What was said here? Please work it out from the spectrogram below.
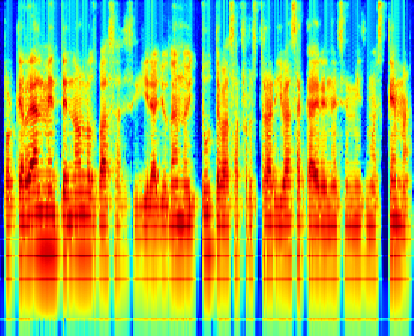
porque realmente no los vas a seguir ayudando y tú te vas a frustrar y vas a caer en ese mismo esquema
